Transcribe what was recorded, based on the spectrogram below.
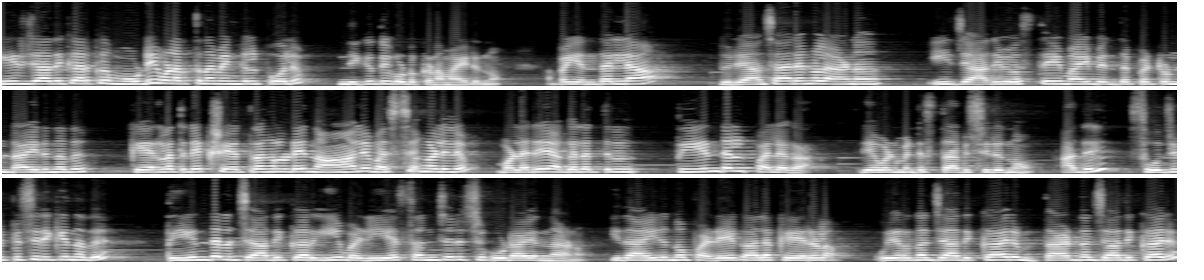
കീഴ്ജാതിക്കാർക്ക് മുടി വളർത്തണമെങ്കിൽ പോലും നികുതി കൊടുക്കണമായിരുന്നു. അപ്പൊ എന്തെല്ലാം ദുരാചാരങ്ങളാണ് ഈ ജാതി വ്യവസ്ഥയുമായി ബന്ധപ്പെട്ടുണ്ടായിരുന്നത്. കേരളത്തിലെ ക്ഷേത്രങ്ങളുടെ നാല് വശങ്ങളിലും വളരെ അകലത്തിൽ തീണ്ടൽ പലക ഗവൺമെന്റ് സ്ഥാപിച്ചിരുന്നു. അതിൽ സൂചിപ്പിച്ചിരിക്കുന്നത് തീണ്ടൽ ജാതിക്കാർ ഈ വഴിയെ സഞ്ചരിച്ചുകൂടാ എന്നാണ്. ഇതായിരുന്നു പഴയകാല കേരളം. ഉയർന്ന ജാതിക്കാരും താഴ്ന്ന ജാതിക്കാരും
